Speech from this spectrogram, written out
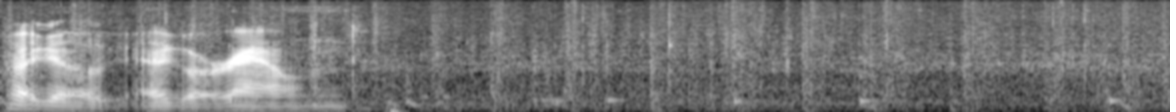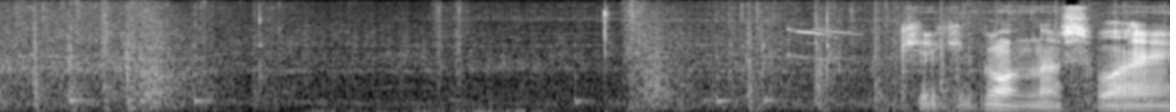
Probably go, gotta go around. Okay, keep going this way.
